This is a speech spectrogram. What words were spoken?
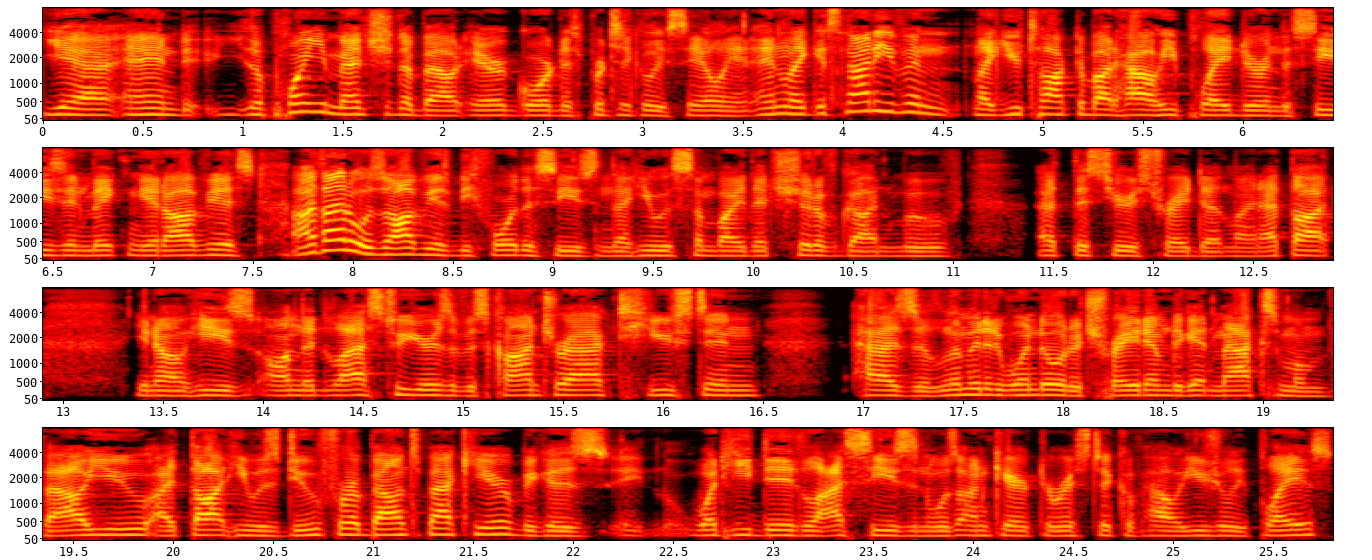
Yeah, and the point you mentioned about Eric Gordon is particularly salient. And like it's not even like you talked about how he played during the season, making it obvious. I thought it was obvious before the season that he was somebody that should have gotten moved at this year's trade deadline. I thought, you know, he's on the last two years of his contract. Houston has a limited window to trade him to get maximum value. I thought he was due for a bounce back here because what he did last season was uncharacteristic of how he usually plays.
